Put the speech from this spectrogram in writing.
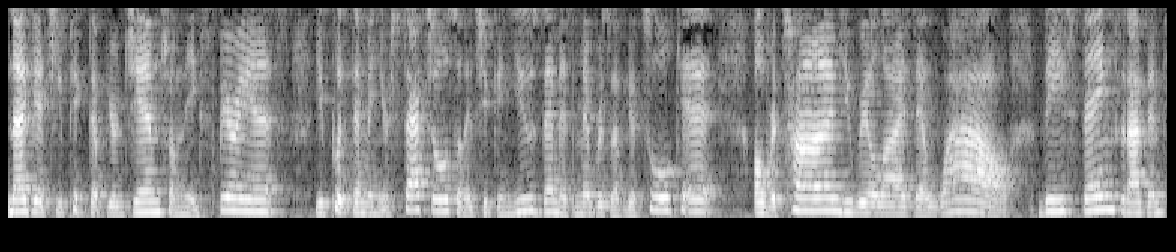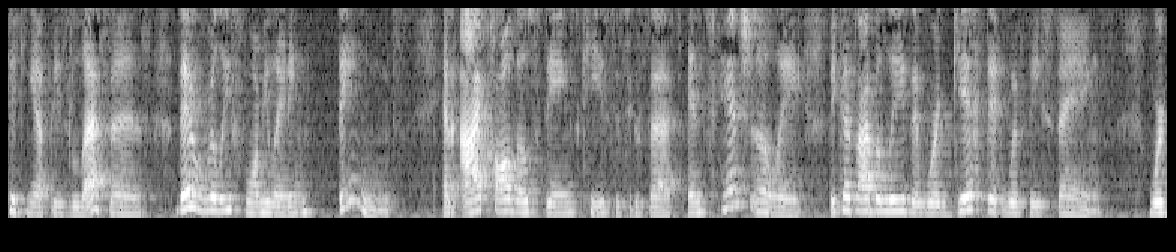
nuggets, you picked up your gems from the experience, you put them in your satchel so that you can use them as members of your toolkit. Over time, you realize that wow, these things that I've been picking up, these lessons, they're really formulating themes. And I call those themes keys to success intentionally because I believe that we're gifted with these things. We're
